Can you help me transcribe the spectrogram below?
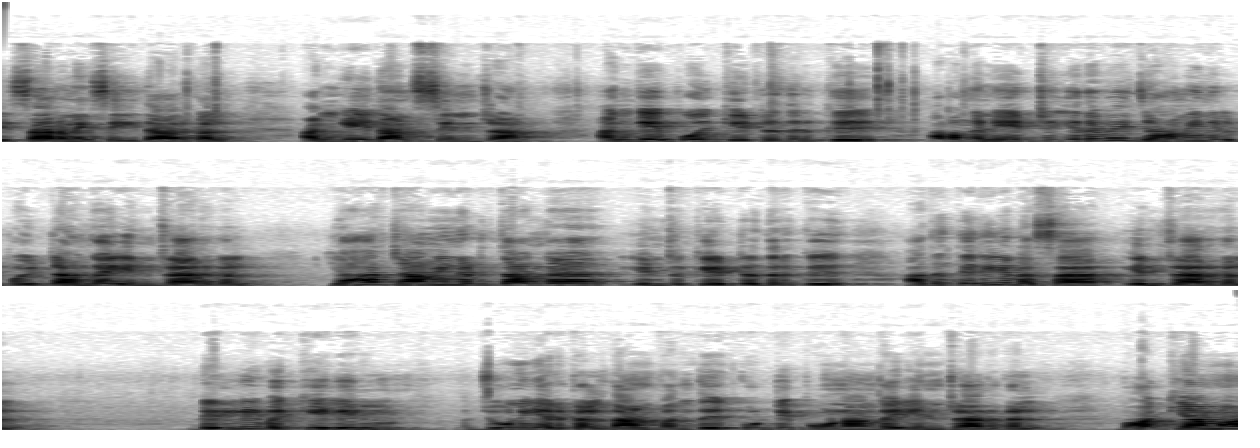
விசாரணை செய்தார்கள். அங்கேதான் சென்றான். அங்கே போய் கேட்டதற்கு அவங்க நேற்று இரவே ஜாமீனில் போயிட்டாங்க என்றார்கள். யார் ஜாமீன் எடுத்தாங்க? என்று கேட்டதற்கு அது தெரியல சார் என்றார்கள். டெல்லி வக்கீலின் ஜூனியர்கள் தான் வந்து கூட்டி போனாங்க என்றார்கள். பாக்கியாமா?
